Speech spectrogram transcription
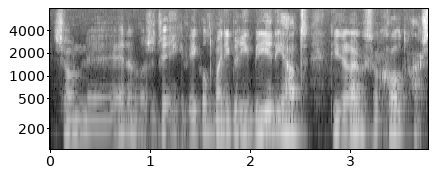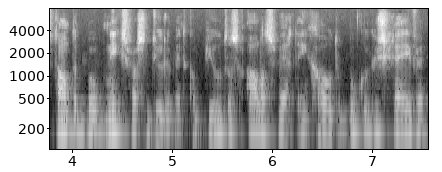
Zo'n, eh, hè, dan was het weer ingewikkeld. Maar die brigadier die had, die had zo'n groot arrestantenboek. Niks was natuurlijk met computers. Alles werd in grote boeken geschreven.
